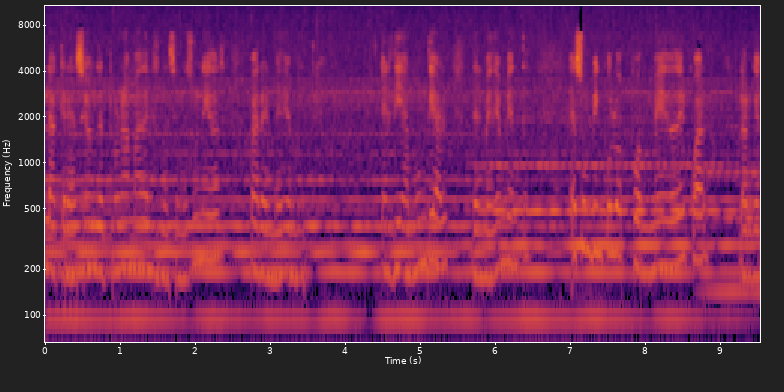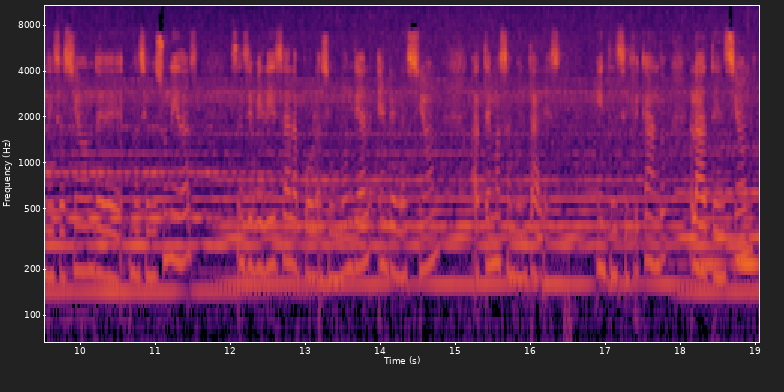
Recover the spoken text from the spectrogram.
la creación del Programa de las Naciones Unidas para el Medio Ambiente. El Día Mundial del Medio Ambiente es un vínculo por medio del cual la Organización de Naciones Unidas sensibiliza a la población mundial en relación a temas ambientales intensificando la atención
